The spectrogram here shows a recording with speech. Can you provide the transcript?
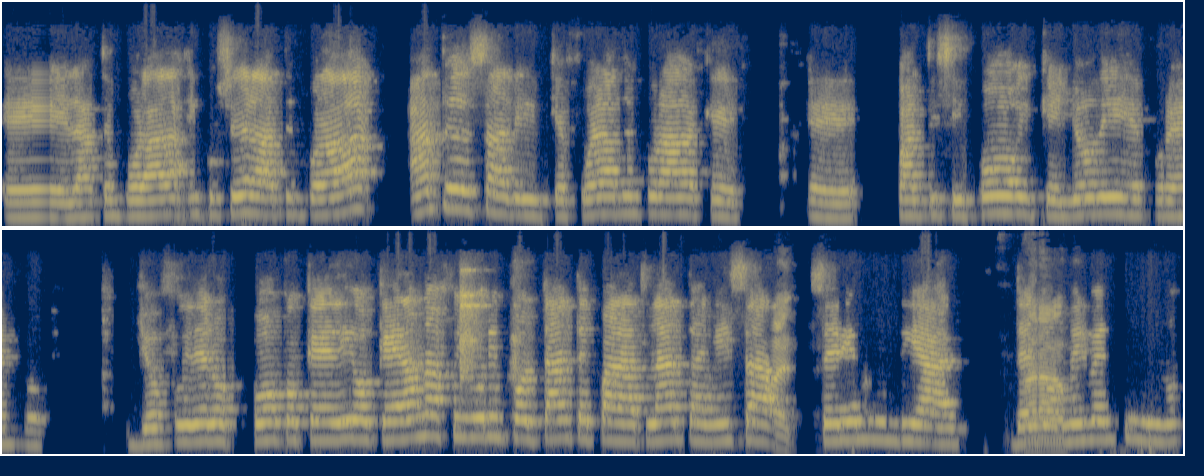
eh, la temporada, inclusive la temporada antes de salir, que fue la temporada que participó y que yo dije, por ejemplo, yo fui de los pocos que digo que era una figura importante para Atlanta en esa serie mundial del 2021.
